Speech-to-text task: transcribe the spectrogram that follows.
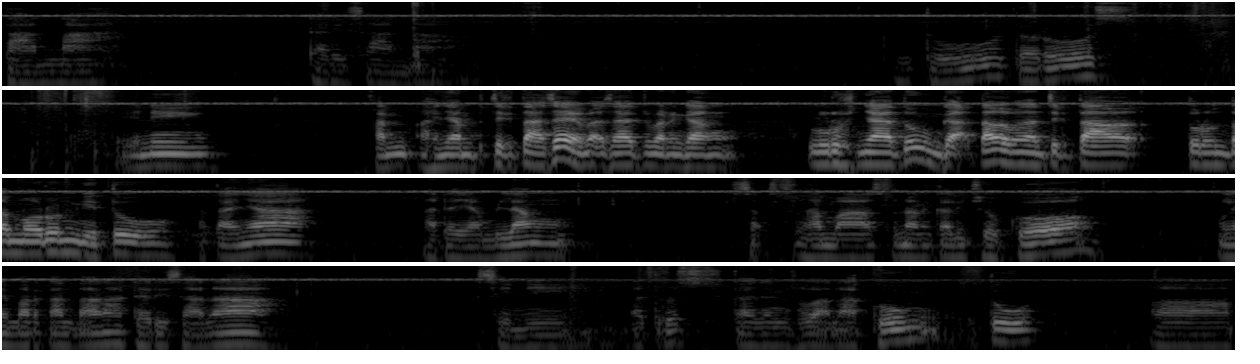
tanah dari sana. Gitu terus ini kan hanya cerita aja ya mbak. Saya cuma yang lurusnya itu nggak tahu cerita turun temurun gitu. Katanya ada yang bilang sama Sunan Kalijogo melemarkan tanah dari sana sini. Nah, terus Kanjeng Sultan Agung itu um,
